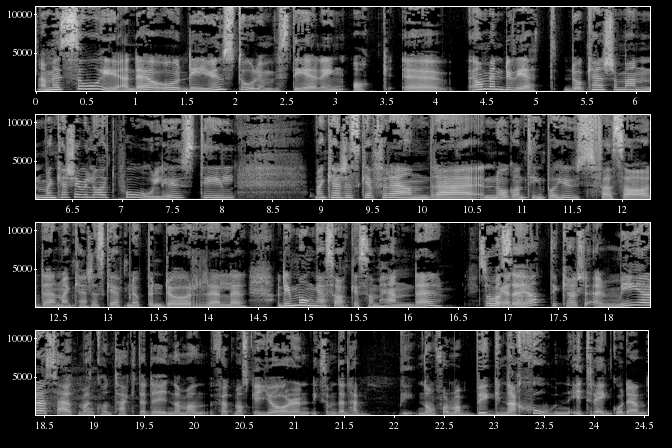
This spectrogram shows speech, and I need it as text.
Ja men så är det och det är ju en stor investering och eh, ja men du vet, då kanske man, man kanske vill ha ett poolhus till man kanske ska förändra någonting på husfasaden, man kanske ska öppna upp en dörr eller... det är många saker som händer. Så kan man säga det. att det kanske är mer så här att man kontaktar dig när man, för att man ska göra en, liksom den här någon form av byggnation i trädgården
